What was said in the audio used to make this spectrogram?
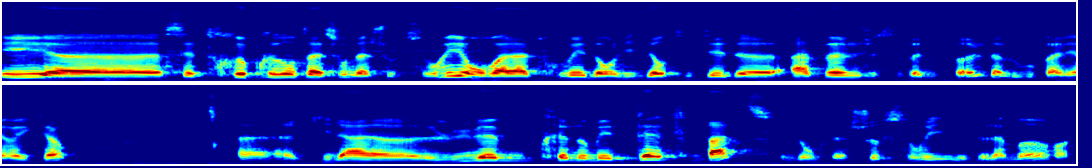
Et euh, cette représentation de la chauve-souris, on va la trouver dans l'identité de Avenged Sevenfold, le groupe américain, euh, qu'il a lui-même prénommé Death Bat, donc la chauve-souris de la mort.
